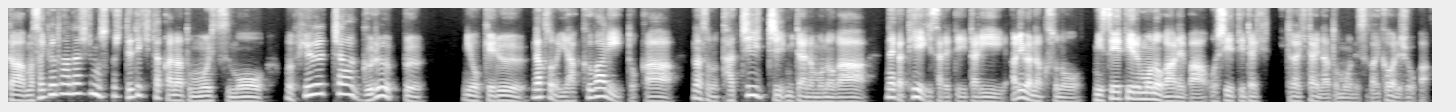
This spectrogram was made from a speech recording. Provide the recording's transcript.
が、まあ、先ほどの話にも少し出てきたかなと思いつつも、フューチャーグループにおける、なんかその役割とか、なんかその立ち位置みたいなものが、なんか定義されていたり、あるいはなんかその見据えているものがあれば教えていただきたいなと思うんですが、いかがでしょうか？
